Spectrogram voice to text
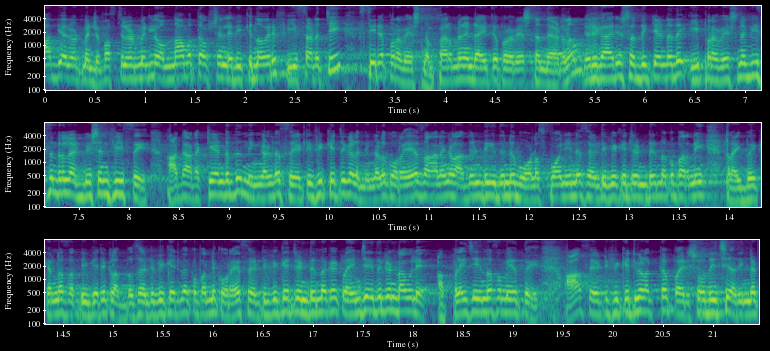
ആദ്യ അലോട്ട്മെന്റ് ഫസ്റ്റ് അലോട്ട്മെന്റിൽ ഒന്നാമത്തെ ഓപ്ഷൻ ലഭിക്കുന്നവർ ഫീസ് അടച്ച് സ്ഥിര പ്രവേശനം പെർമനന്റ് ആയിട്ട് പ്രവേശനം നേടണം. ഒരു കാര്യം ശ്രദ്ധിക്കേണ്ടത് ഈ പ്രവേശന ഫീസ് ഉണ്ടല്ലോ അഡ്മിഷൻ ഫീസ് അത് അടക്കേണ്ടത് നിങ്ങളുടെ സർട്ടിഫിക്കറ്റുകൾ നിങ്ങൾ കുറേ സാധനങ്ങൾ അതുണ്ട് ഇതിന്റെ ബോണസ് പോയിന്റിന്റെ സർട്ടിഫിക്കറ്റ് ഉണ്ട് എന്നൊക്കെ പറഞ്ഞ് ട്രൈ ബൈക്കറിന്റെ സർട്ടിഫിക്കറ്റ് ക്ലബ് സർട്ടിഫിക്കറ്റ് എന്നൊക്കെ പറഞ്ഞ് കുറേ സർട്ടിഫിക്കറ്റ് ഉണ്ട് എന്നൊക്കെ ക്ലെയിം ചെയ്തിട്ടുണ്ടാവില്ലേ അപ്ലൈ ചെയ്യുന്ന സമയത്ത് ആ സർട്ടിഫിക്കറ്റുകളൊക്കെ പരിശോധിച്ച് അതിന്റെ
